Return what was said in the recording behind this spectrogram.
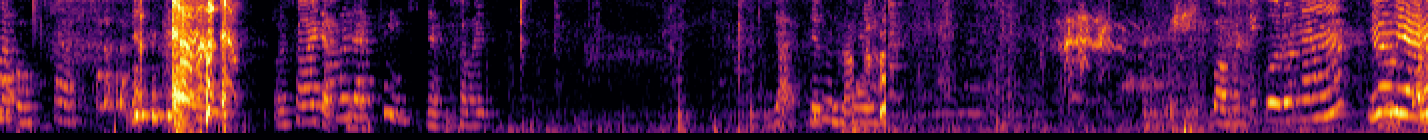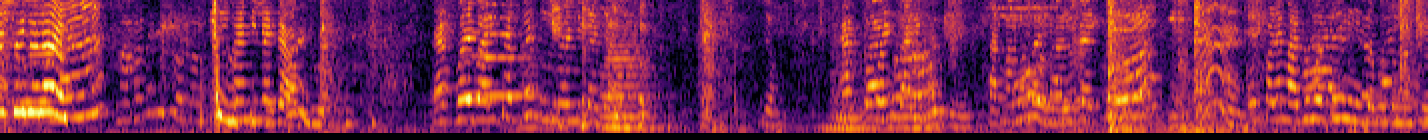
থাকো হ্যাঁ সবাই যাচ্ছে। সবাই বমাটি করো। না? আমি আরে শুই গেলাম দুই ভাই মিলে যাও। এক ভাই বাড়ি থাকবে দুই ভাই মিলে যাও। যাও। এক ভাই বাড়ি থাকবে। থাকব ভালো রাখব হ্যাঁ। এরপরে মাঝে মধ্যে নিয়ে যাব তোমাকে।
